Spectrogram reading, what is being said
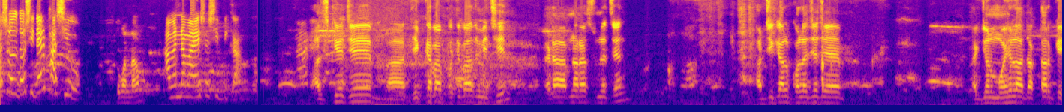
আসল দোষীদের ফাঁসি হোক তোমার নাম? আমার নাম আয়েশা সিদ্দিকা। আজকে যে আহ, ধিক্কার বা প্রতিবাদ মিছিল এটা আপনারা শুনেছেন। আর্জিক্যাল কলেজে যে একজন মহিলা ডাক্তারকে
